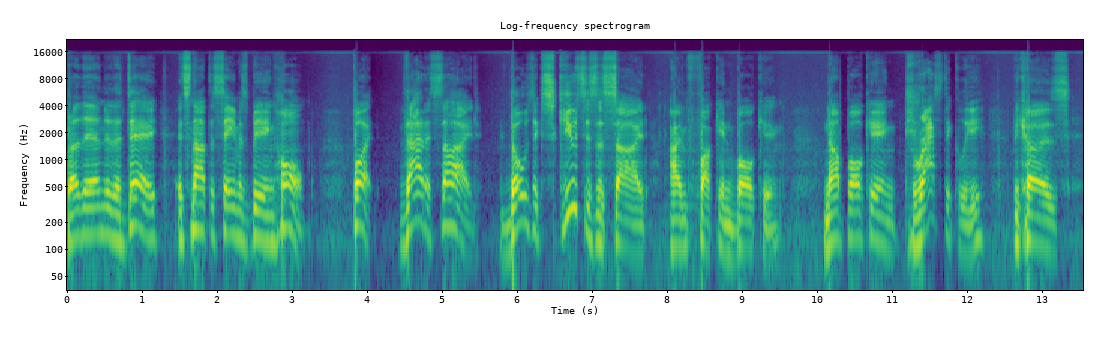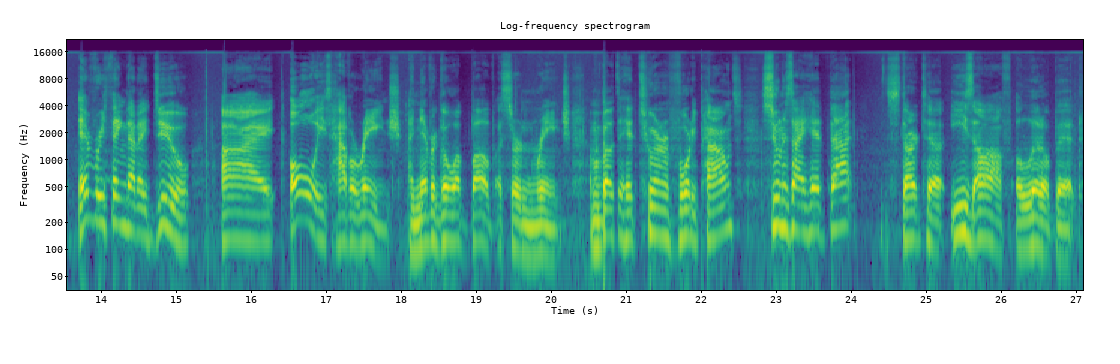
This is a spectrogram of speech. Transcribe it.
But at the end of the day, it's not the same as being home. But that aside, those excuses aside, I'm fucking bulking not bulking drastically because everything that I do, I always have a range. I never go above a certain range. I'm about to hit 240 pounds. Soon as I hit that, start to ease off a little bit.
